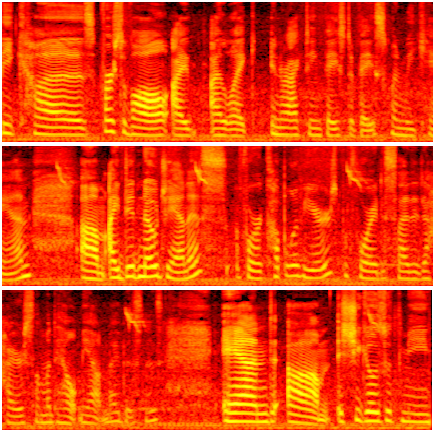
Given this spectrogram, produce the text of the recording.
because first of all, I, I like interacting face to face when we can. Um, I did know Janice for a couple of years before I decided to hire someone to help me out in my business. And um, she goes with me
